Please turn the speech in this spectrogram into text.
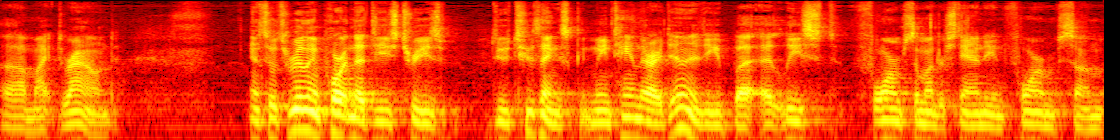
uh, might drown. And so it's really important that these trees do two things, maintain their identity, but at least form some understanding, form some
